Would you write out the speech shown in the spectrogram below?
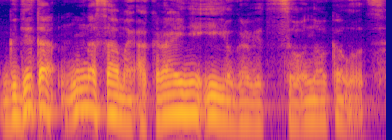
где-то на самой окраине ее гравитационного колодца.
